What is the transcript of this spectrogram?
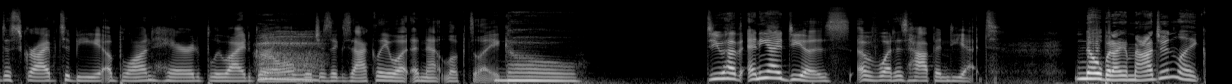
described to be a blonde haired, blue eyed girl, which is exactly what Annette looked like. no. Do you have any ideas of what has happened yet? No, but I imagine like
